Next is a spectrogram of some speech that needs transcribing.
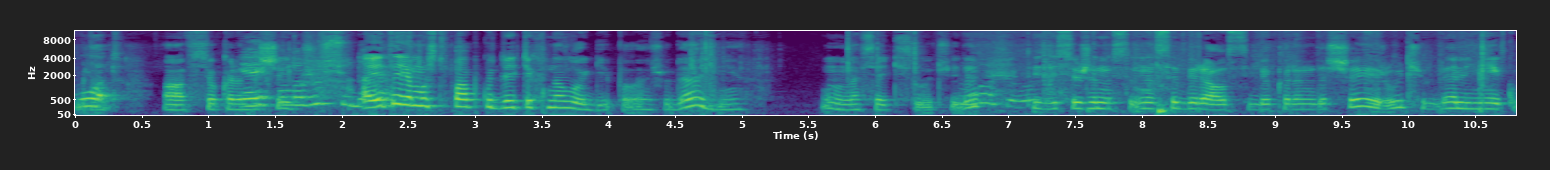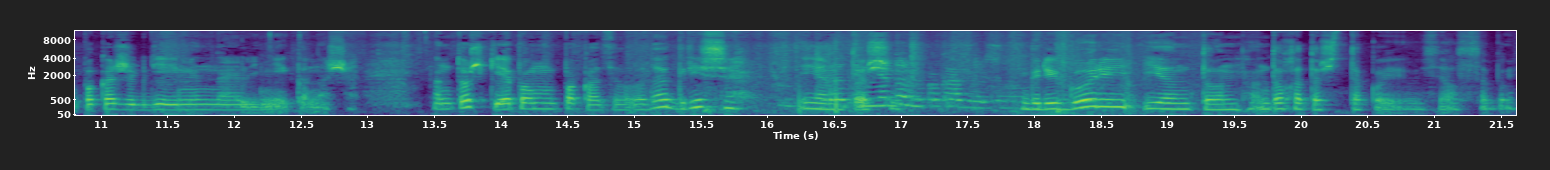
Вот. А, все, Я их карандаши. положу сюда. А это я, может, в папку для технологий положу, да, одни? Ну, на всякий случай, да? Положу. Ты здесь уже нас- насобирал себе карандашей, ручек, да? Линейку покажи, где именная линейка наша. Антошке я, по-моему, показывала, да? Гриша и Антоша. Григорий и Антон. Антоха тоже такой взял с собой.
